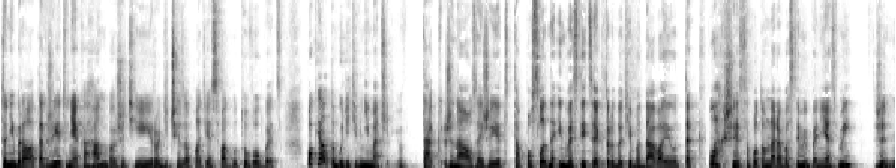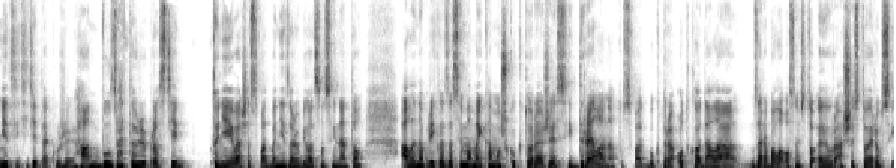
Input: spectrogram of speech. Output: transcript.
to nebrala tak, že je to nejaká hanba, že ti rodičia zaplatia svadbu, to vôbec. Pokiaľ to budete vnímať tak, že naozaj, že je to tá posledná investícia, ktorú do teba dávajú, tak ľahšie sa potom narába s tými peniazmi, že necítite takú, že hanbu za to, že proste to nie je vaša svadba, nezarobila som si na to. Ale napríklad zase mám aj kamošku, ktorá že si drela na tú svadbu, ktorá odkladala, zarábala 800 eur a 600 eur si,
